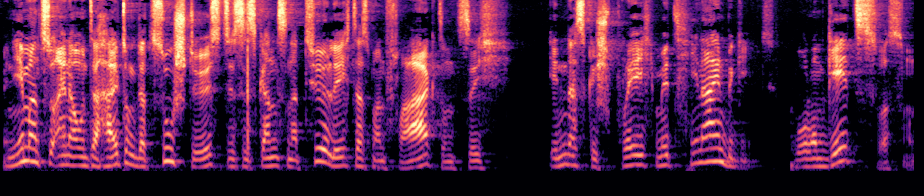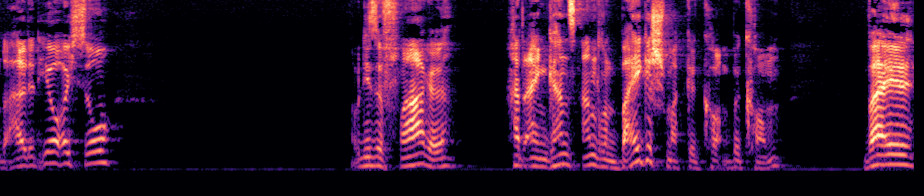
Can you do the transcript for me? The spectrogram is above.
Wenn jemand zu einer Unterhaltung dazustößt, ist es ganz natürlich, dass man fragt und sich in das Gespräch mit hineinbegibt. Worum geht's? Was unterhaltet ihr euch so? Aber diese Frage hat einen ganz anderen Beigeschmack bekommen, weil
